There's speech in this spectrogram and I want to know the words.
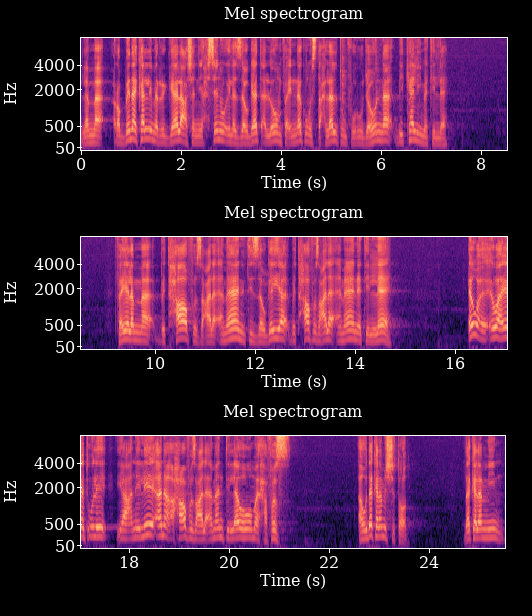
لما ربنا كلم الرجاله عشان يحسنوا إلى الزوجات قال لهم فإنكم استحللتم فروجهن بكلمة الله. فهي لما بتحافظ على أمانة الزوجية بتحافظ على أمانة الله. اوعي اوعي هي تقول إيه؟ يعني ليه أنا أحافظ على أمانة الله وهو ما يحافظش؟ أو ده كلام الشيطان. ده كلام مين؟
